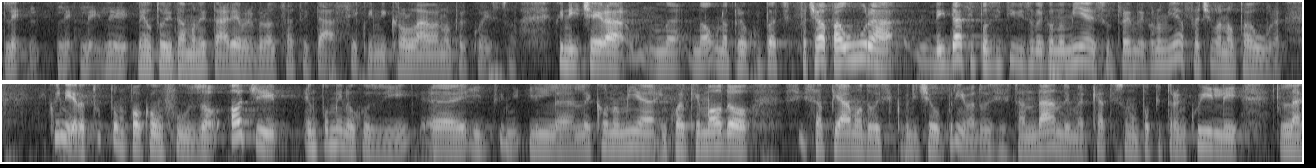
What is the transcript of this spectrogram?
le, le, le autorità monetarie avrebbero alzato i tassi e quindi crollavano per questo. Quindi c'era una, no, una preoccupazione, faceva paura, dei dati positivi sull'economia e sul trend dell'economia facevano paura. Quindi era tutto un po' confuso. Oggi è un po' meno così, eh, il, il, l'economia in qualche modo si, sappiamo dove, si, come dicevo prima, dove si sta andando, i mercati sono un po' più tranquilli, la,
